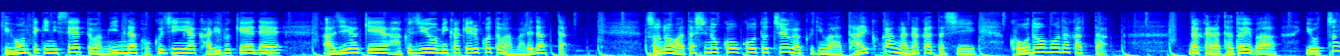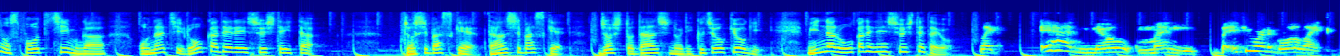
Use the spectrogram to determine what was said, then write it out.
基本的に生徒はみんな黒人やカリブ系で、アジア系や白人を見かけることは稀だった。その私の高校と中学には体育館がなかったし、行動もなかった。だから例えば4つのスポーツチームが同じ廊下で練習していた。女子バスケ、男子バスケ、女子と男子の陸上競技、みんな廊下で練習してたよ。like it had no money. But if you were to go to like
